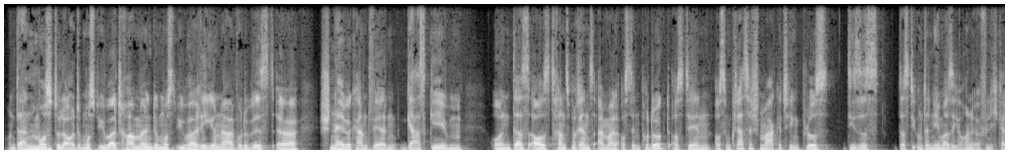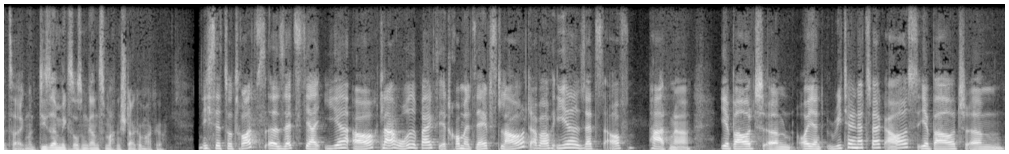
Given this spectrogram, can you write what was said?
Und dann musst du laut. Du musst überall trommeln, du musst überall regional, wo du bist, äh, schnell bekannt werden, Gas geben. Und das aus Transparenz einmal aus dem Produkt, aus, den, aus dem klassischen Marketing plus dieses dass die Unternehmer sich auch in der Öffentlichkeit zeigen. Und dieser Mix aus dem Ganzen macht eine starke Marke. Nichtsdestotrotz äh, setzt ja ihr auch, klar, Rose Bikes, ihr trommelt selbst laut, aber auch ihr setzt auf Partner. Ihr baut ähm, euer Retail-Netzwerk aus, ihr baut ähm,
